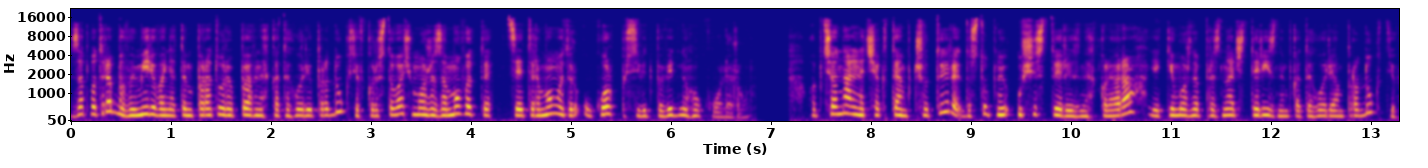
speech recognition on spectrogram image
За потреби вимірювання температури певних категорій продуктів користувач може замовити цей термометр у корпусі відповідного кольору. Опціональний чектемп 4 доступний у шести різних кольорах, які можна призначити різним категоріям продуктів,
